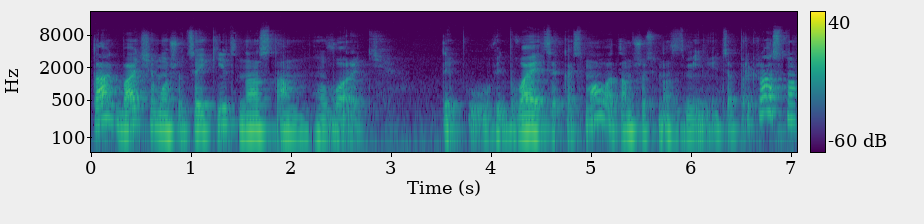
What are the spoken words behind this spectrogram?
так, бачимо, що цей кіт нас там говорить. Типу, відбувається якась мова, там щось у нас змінюється. Прекрасно.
